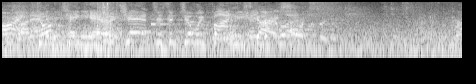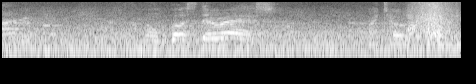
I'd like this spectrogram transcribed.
All right, don't take any chances until we find these guys. Don't bust their ass. My toes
